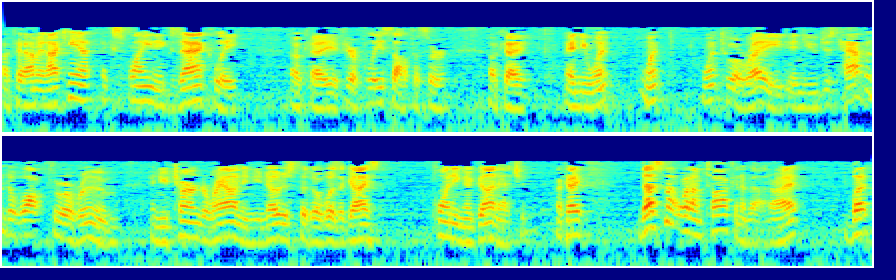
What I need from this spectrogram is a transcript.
Okay, I mean, I can't explain exactly. Okay, if you're a police officer, okay, and you went went went to a raid and you just happened to walk through a room and you turned around and you noticed that there was a guy pointing a gun at you. Okay, that's not what I'm talking about. All right, but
